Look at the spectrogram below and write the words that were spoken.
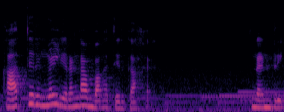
காத்திருங்கள் இரண்டாம் பாகத்திற்காக. நன்றி.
